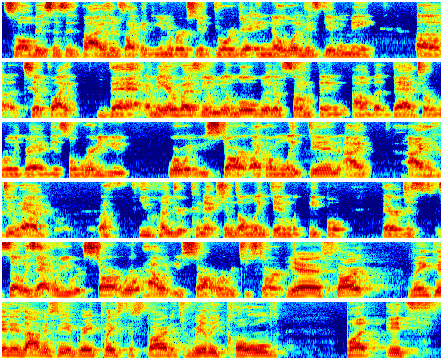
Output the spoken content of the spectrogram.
small business advisors, like at the University of Georgia, and no one has given me uh, a tip like that. I mean, everybody's giving me a little bit of something, uh, but that's a really great idea. So, where do you, where would you start? Like on LinkedIn, I, I do have a few hundred connections on LinkedIn with people that are just so is that where you would start where how would you start where would you start yeah start linkedin is obviously a great place to start. It's really cold but it's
